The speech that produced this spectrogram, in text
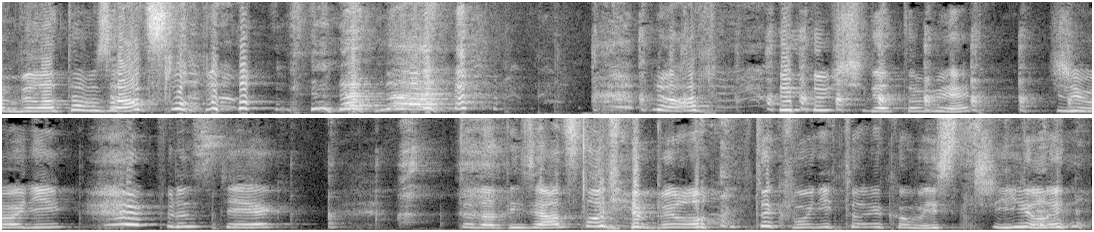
A byla tam záclona. No a nejlepší na tom je, že oni prostě jak to na té zácloně bylo, tak oni to jako vystříhli.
